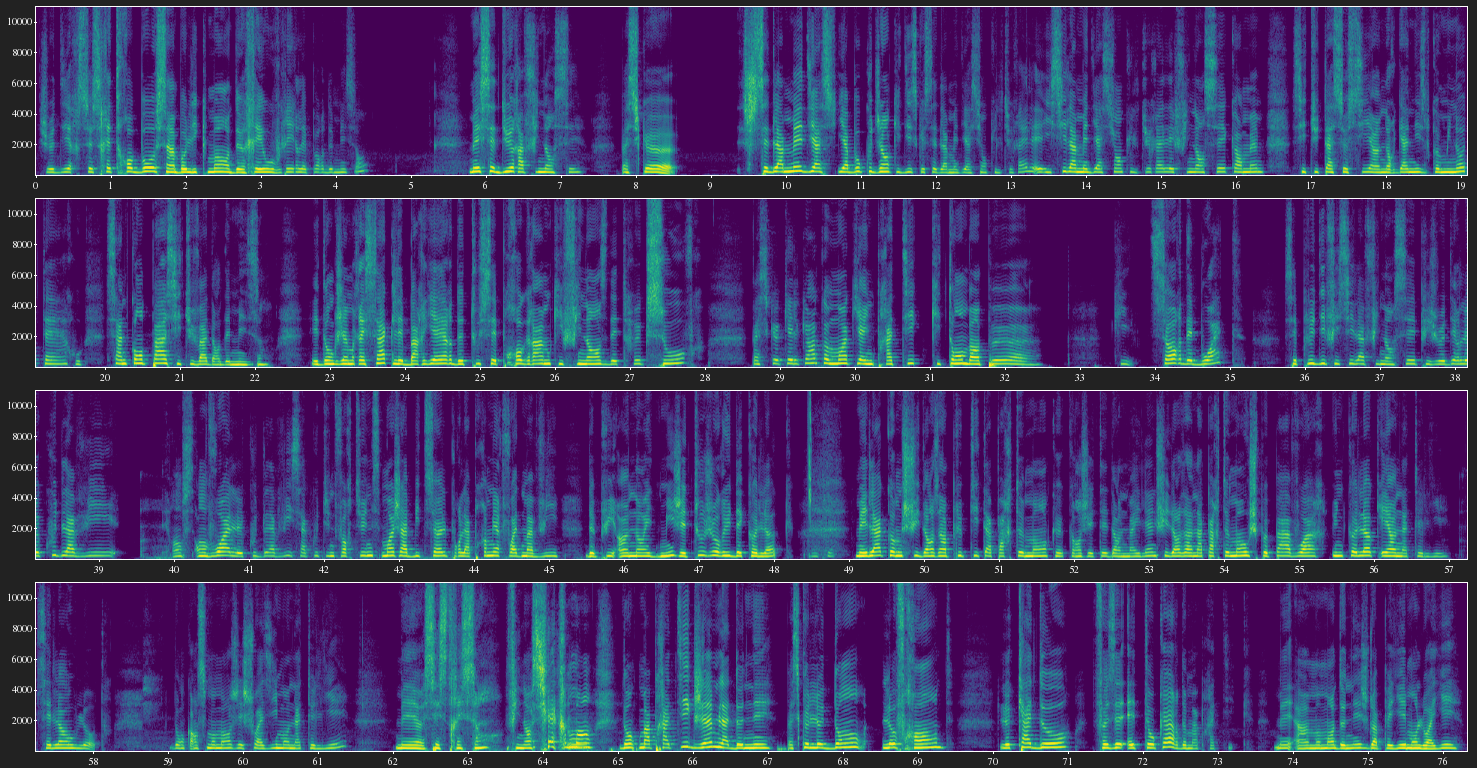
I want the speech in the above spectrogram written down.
je veux dire, ce serait trop beau symboliquement de réouvrir les portes de maison. Mais c'est dur à financer parce que c'est de la médiation. Il y a beaucoup de gens qui disent que c'est de la médiation culturelle. Et ici, la médiation culturelle est financée quand même si tu t'associes à un organisme communautaire. Ou... Ça ne compte pas si tu vas dans des maisons. Et donc, j'aimerais ça que les barrières de tous ces programmes qui financent des trucs s'ouvrent. Parce que quelqu'un comme moi qui a une pratique qui tombe un peu, euh, qui sort des boîtes, c'est plus difficile à financer. Puis je veux dire, le coût de la vie, on, voit le coût de la vie, ça coûte une fortune. Moi, j'habite seule pour la première fois de ma vie depuis un an et demi. J'ai toujours eu des colocs. Mais là, comme je suis dans un plus petit appartement que quand j'étais dans le Myland, je suis dans un appartement où je peux pas avoir une coloc et un atelier. C'est l'un ou l'autre. Donc, en ce moment, j'ai choisi mon atelier. Mais euh, c'est stressant financièrement. Donc, ma pratique, j'aime la donner parce que le don, l'offrande, le cadeau faisait, est au cœur de ma pratique. Mais à un moment donné, je dois payer mon loyer.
